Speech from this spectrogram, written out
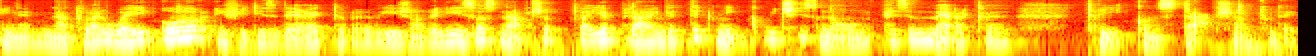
in a natural way, or if it is a directory, revision, release, or snapshot, by applying a technique which is known as a Merkle tree construction today.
